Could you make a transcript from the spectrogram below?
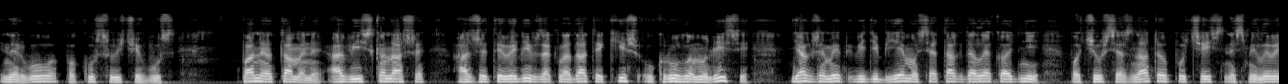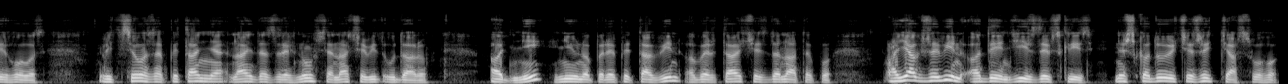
і нервово покусуючи вус. Пане отамене, а військо наше, адже ти велів закладати кіш у круглому лісі, як же ми відіб'ємося так далеко одні, почувся з натовпу чийсь несміливий голос. Від цього запитання найда здригнувся, наче від удару. Одні? гнівно перепитав він, обертаючись до натовпу. А як же він один їздив скрізь, не шкодуючи життя свого,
